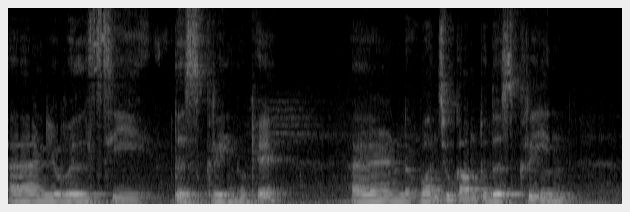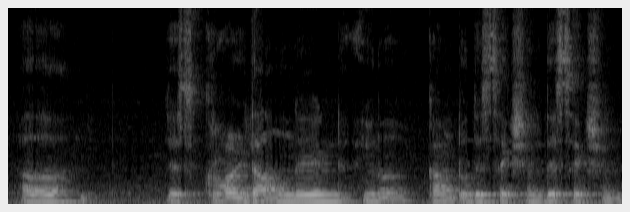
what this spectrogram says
and you will see this screen okay? And once you come to the screen uh, just scroll down and you know come to this section this section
